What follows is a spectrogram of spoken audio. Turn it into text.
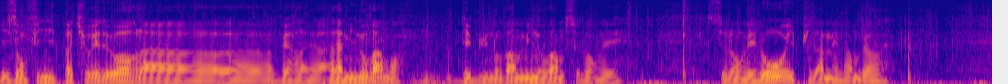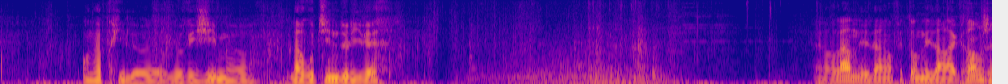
ils ont fini de pâturer dehors là, euh, vers la, à la mi-novembre, début novembre, mi-novembre selon les, selon les lots. Et puis là maintenant, ben, on a pris le, régime, la routine de l'hiver. Alors là, on est dans, en fait, on est dans la grange.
